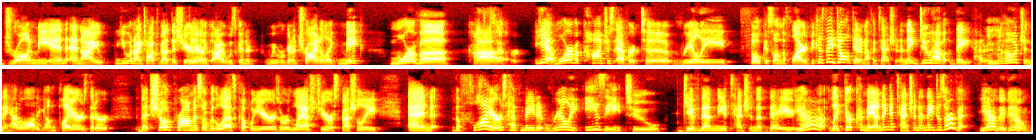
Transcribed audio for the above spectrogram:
drawn me in. And I you and I talked about this year, Yeah. like I was gonna we were gonna try to like make more of a Conscious Uh, effort. yeah, more of a conscious effort to really focus on the Flyers because they don't get enough attention. And they do have they had a new Mhm. coach and they had a lot of young players that are that showed promise over the last couple years or last year especially. And the Flyers have made it really easy to give them the attention that they Yeah, like they're commanding attention and they deserve it. yeah, they do.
